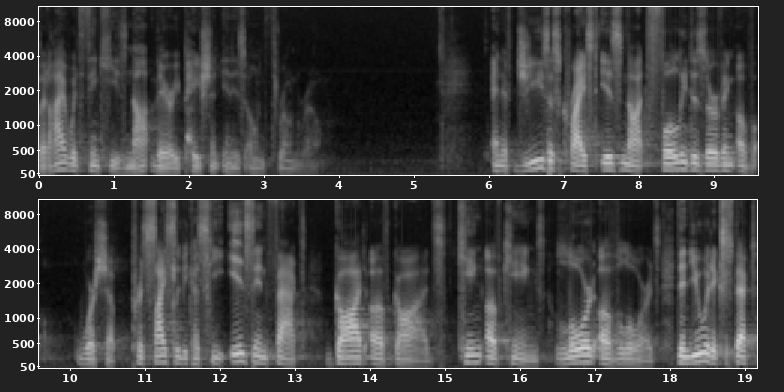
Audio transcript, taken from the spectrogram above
But I would think he's not very patient in his own throne room. And if Jesus Christ is not fully deserving of worship, precisely because he is, in fact, God of gods, King of kings, Lord of lords, then you would expect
